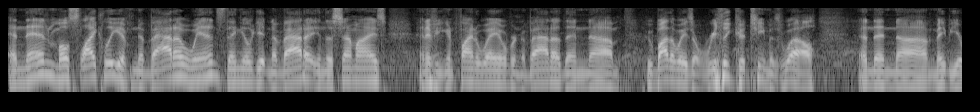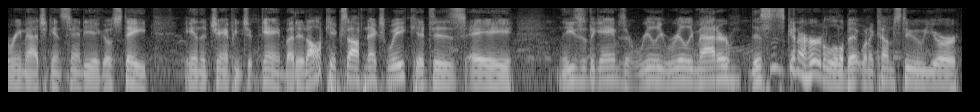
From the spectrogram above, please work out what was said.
And then, most likely, if Nevada wins, then you'll get Nevada in the semis. And if you can find a way over Nevada, then, um, who, by the way, is a really good team as well, and then uh, maybe a rematch against San Diego State in the championship game. But it all kicks off next week. It is a these are the games that really, really matter. This is going to hurt a little bit when it comes to your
